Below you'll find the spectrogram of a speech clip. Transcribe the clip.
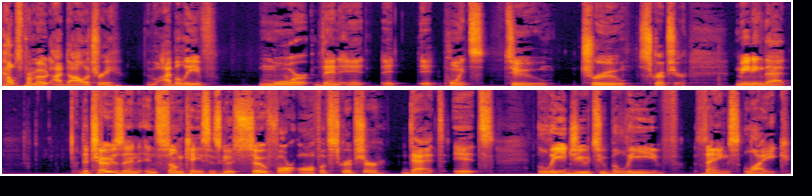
helps promote idolatry, I believe, more than it it it points to true scripture, meaning that the chosen in some cases goes so far off of scripture that it leads you to believe things like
